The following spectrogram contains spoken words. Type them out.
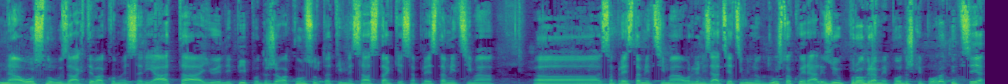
Na osnovu zahteva komesarijata UNDP podržava konsultativne sastanke sa predstavnicima sa predstavnicima organizacija civilnog društva koje realizuju programe podrške povratnice,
